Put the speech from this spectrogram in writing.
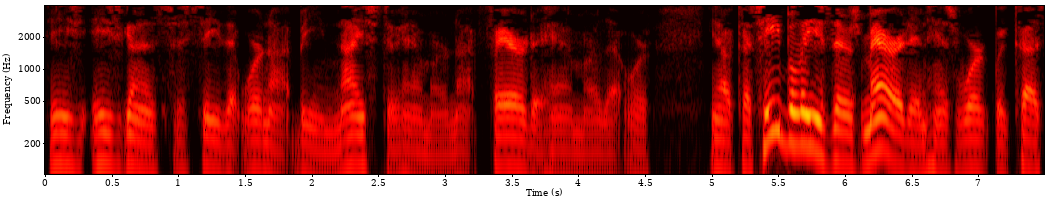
He's he's going to see that we're not being nice to him or not fair to him or that we're, you know, because he believes there's merit in his work because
